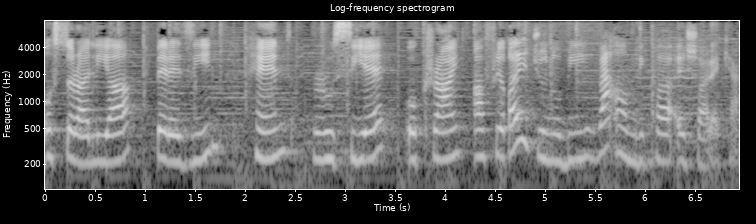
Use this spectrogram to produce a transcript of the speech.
استرالیا، برزیل، هند، روسیه، اوکراین، آفریقای جنوبی و آمریکا اشاره کرد.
